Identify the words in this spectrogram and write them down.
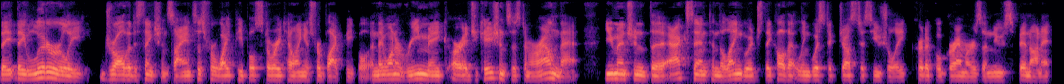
They, they literally draw the distinction. Science is for white people, storytelling is for black people, and they want to remake our education system around that. You mentioned the accent and the language. They call that linguistic justice usually. Critical grammar is a new spin on it.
